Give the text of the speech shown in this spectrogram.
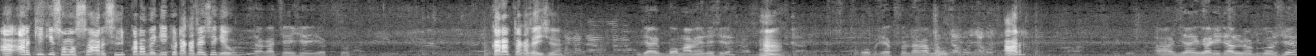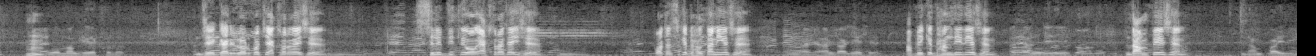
আর- আর কি কি সমস্যা? আর স্লিপ কাটাতে গিয়ে কেউ টাকা চাইছে কেউ? টাকা চাইছে একশো। কারার টাকা চাইছে? যাই বোমা মেরেছে। হ্যাঁ। ও একশো টাকা মাংস। আর? আর যাই গাড়িটা লোড করছে ও মাংসে একশো টাকা। যে গাড়ি লোড করছে একশো টাকা চাইছে? স্লিপ দিতে ও একশো টাকা চাইছে? হুম। পঁচাশি কে ঢালতা নিয়েছে? আমরা ঢাল ডালিয়েছে আপনি কি ধান দিয়ে দিয়েছেন? ধান দিয়ে দিয়েছে। দাম পেয়েছেন? দাম পাইনি।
